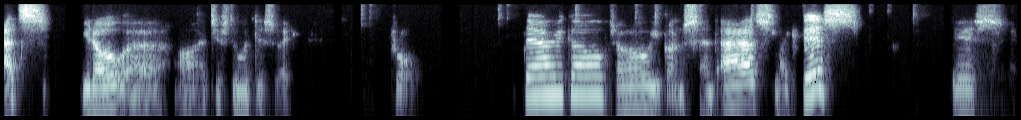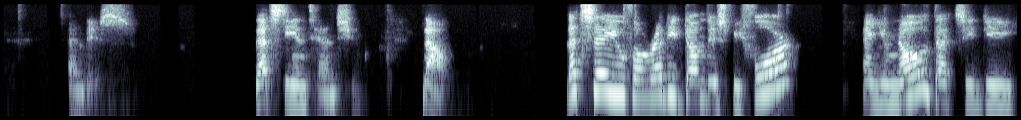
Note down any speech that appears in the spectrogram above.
ads. You know, uh, I'll just do it this way. Draw. There you go. So you're going to send ads like this this, and this. That's the intention. Now, let's say you've already done this before and you know that the,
